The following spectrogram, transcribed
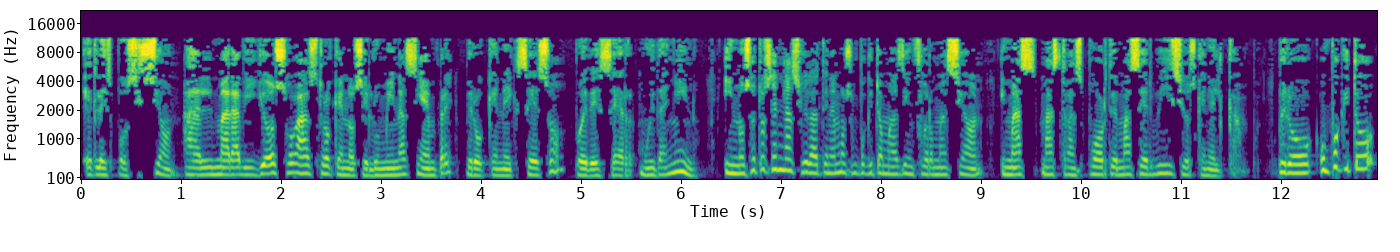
la exposición al maravilloso astro que nos ilumina siempre, pero que en exceso puede ser muy dañino. Y nosotros en la ciudad tenemos un poquito más de información y más, más transporte, más servicios que en el campo. Pero un poquito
